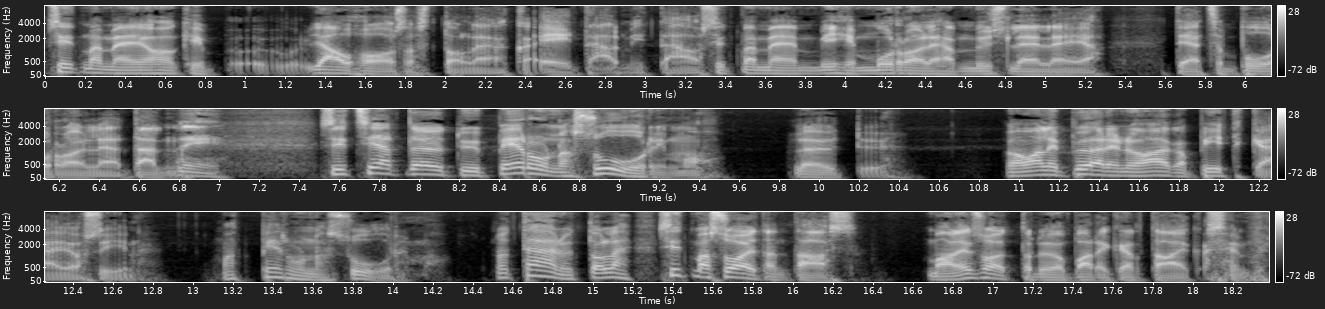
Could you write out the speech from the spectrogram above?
Sitten mä menen johonkin jauho-osastolle, joka ei täällä mitään ole. Sitten mä menen mihin muroillehan mysleille ja tiedätkö, puuroille ja tänne. Niin. Sitten sieltä löytyy peruna suurimo löytyy. Mä olin pyörinyt aika pitkään jo siinä. Mä oon, peruna suurimo. No tää nyt on lä- Sitten mä soitan taas. Mä olin soittanut jo pari kertaa aikaisemmin.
